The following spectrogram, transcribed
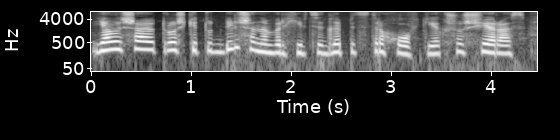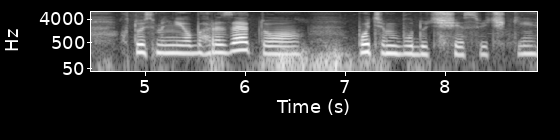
Я лишаю трошки тут більше на верхівці для підстраховки. Якщо ще раз хтось мені обгризе, то потім будуть ще свічки.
